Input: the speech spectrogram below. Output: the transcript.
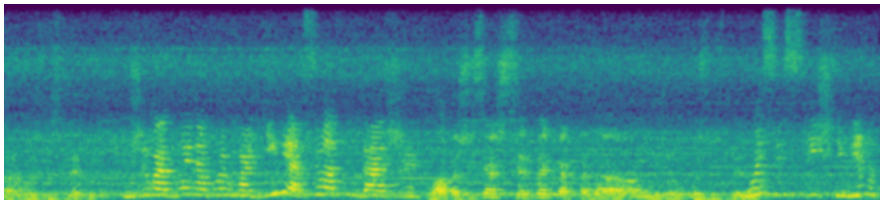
Да, 80 лет уже. Уже в одной ногой в могиле, а все оттуда же. Ладно, 60-65 как-то, да, а уже 80 лет. 80 с лишним лет, вот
